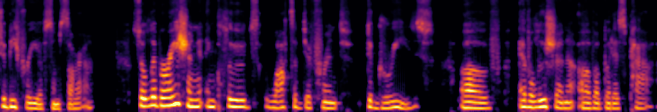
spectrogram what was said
to be free of samsara. So, liberation includes lots of different degrees of evolution of a Buddhist path.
